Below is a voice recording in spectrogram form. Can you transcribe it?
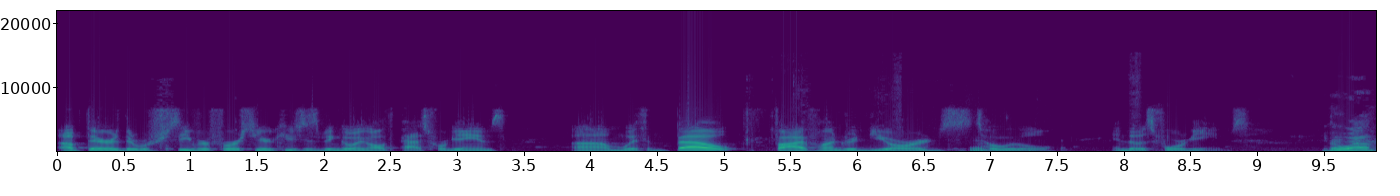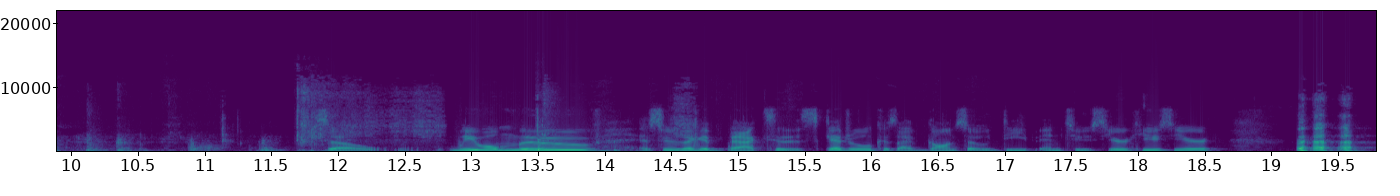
up there, the receiver for Syracuse has been going all the past four games um, with about 500 yards total in those four games. Oh wow! So we will move as soon as I get back to the schedule because I've gone so deep into Syracuse here.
